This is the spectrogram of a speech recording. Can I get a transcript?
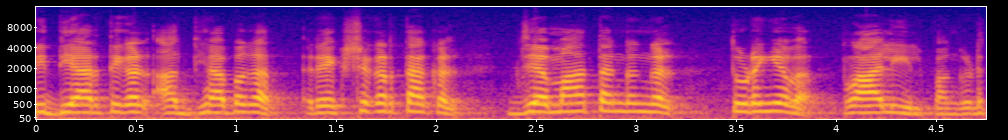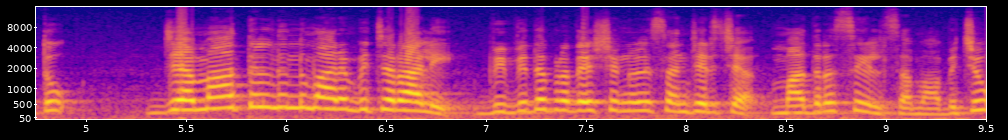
വിദ്യാർത്ഥികൾ അധ്യാപകർ രക്ഷകർത്താക്കൾ ജമാഅത്ത് അംഗങ്ങൾ തുടങ്ങിയവർ റാലിയിൽ പങ്കെടുത്തു. ജമാഅത്തിൽ നിന്നും ആരംഭിച്ച റാലി വിവിധ പ്രദേശങ്ങളിൽ സഞ്ചരിച്ച് മദ്രസയിൽ സമാപിച്ചു.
